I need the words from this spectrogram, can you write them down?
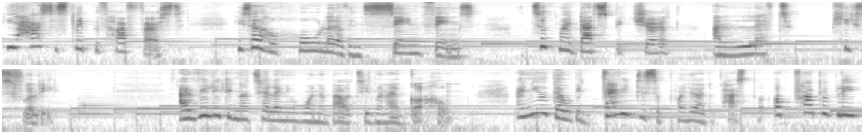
he has to sleep with her first. He said a whole lot of insane things. Took my dad's picture and left peacefully. I really did not tell anyone about it when I got home. I knew they would be very disappointed at the pastor, or probably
